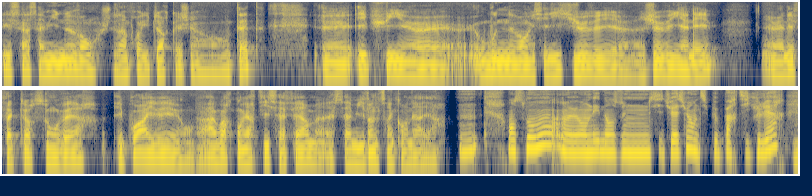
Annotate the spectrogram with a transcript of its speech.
Et ça, ça a mis 9 ans chez un producteur que j'ai en tête. Euh, et puis, euh, au bout de 9 ans, il s'est dit, je vais, euh, je vais y aller. Euh, les facteurs sont ouverts. Et pour arriver à avoir converti sa ferme, ça a mis 25 ans derrière. Mmh. En ce moment, euh, on est dans une situation un petit peu particulière mmh.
